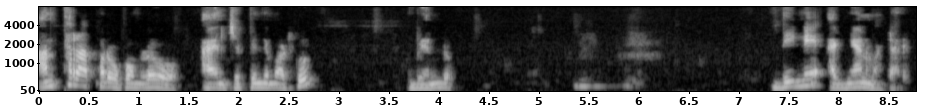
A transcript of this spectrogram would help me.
అంతరాత్మ రూపంలో ఆయన చెప్పింది మటుకు వినడు. దీన్నే అజ్ఞానం అంటారు.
